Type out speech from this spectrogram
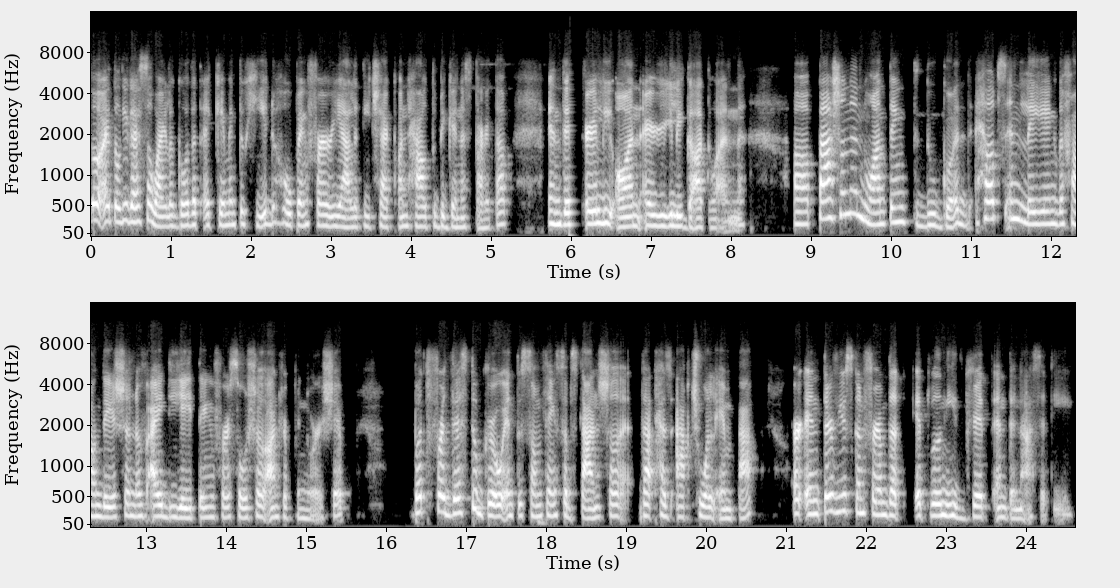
So, I told you guys a while ago that I came into HEED hoping for a reality check on how to begin a startup. And this early on, I really got one. Uh, passion and wanting to do good helps in laying the foundation of ideating for social entrepreneurship. But for this to grow into something substantial that has actual impact, our interviews confirmed that it will need grit and tenacity.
